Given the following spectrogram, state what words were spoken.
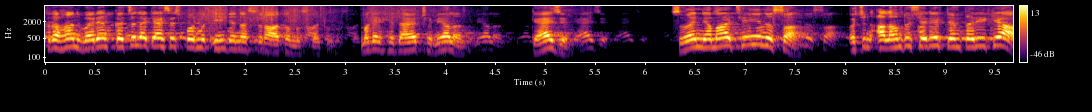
ترہن ورین کچ لٹ اس پرمت اہدن الصراط المستقیم۔ مگر ہدایت چھ میلان کیازِ؟ سن نماز نا سا اچھن الحمد شریف تم طریق کیا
